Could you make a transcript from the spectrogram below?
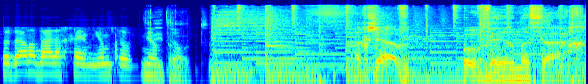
תודה רבה לכם, יום טוב. יום טוב. להתראות. עכשיו עובר מסך.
